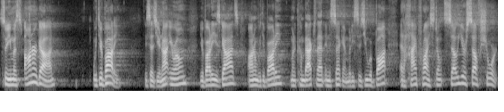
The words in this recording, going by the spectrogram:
So you must honor God with your body. He says, You're not your own. Your body is God's. Honor with your body. I'm going to come back to that in a second. But he says, You were bought at a high price. Don't sell yourself short.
